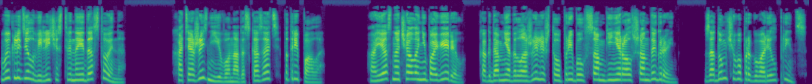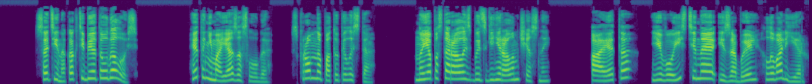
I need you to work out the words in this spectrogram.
выглядел величественно и достойно. Хотя жизнь его, надо сказать, потрепала. А я сначала не поверил, когда мне доложили, что прибыл сам генерал Шандегрейн. Задумчиво проговорил принц. «Сатина, как тебе это удалось?» «Это не моя заслуга», — скромно потупилась та. «Но я постаралась быть с генералом честной. А это его истинная Изабель Лавальер».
